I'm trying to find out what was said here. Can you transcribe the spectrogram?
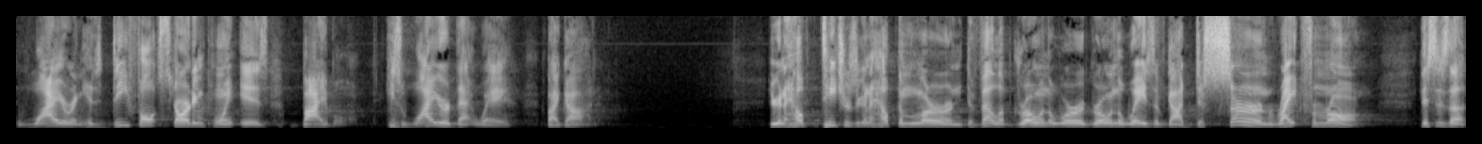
wiring. His default starting point is Bible. He's wired that way by God. You're gonna help, teachers are gonna help them learn, develop, grow in the word, grow in the ways of God, discern right from wrong. This is a,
